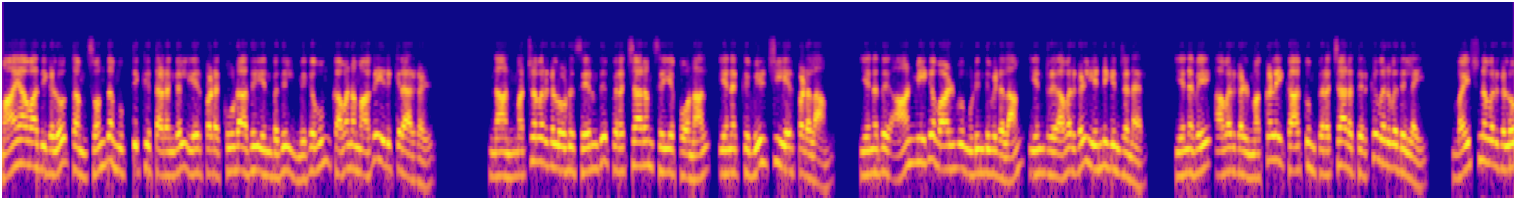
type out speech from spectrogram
மாயாவாதிகளோ தம் சொந்த முக்திக்கு தடங்கள் ஏற்படக்கூடாது என்பதில் மிகவும் கவனமாக இருக்கிறார்கள். நான் மற்றவர்களோடு சேர்ந்து பிரச்சாரம் செய்ய போனால் எனக்கு வீழ்ச்சி ஏற்படலாம். எனது ஆன்மீக வாழ்வு முடிந்துவிடலாம் என்று அவர்கள் எண்ணுகின்றனர். எனவே அவர்கள் மக்களை காக்கும் பிரச்சாரத்திற்கு வருவதில்லை. வைஷ்ணவர்களோ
